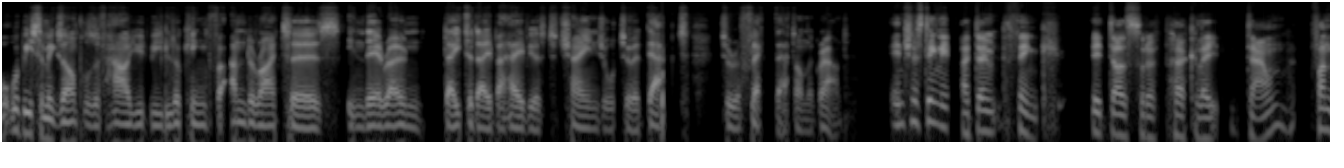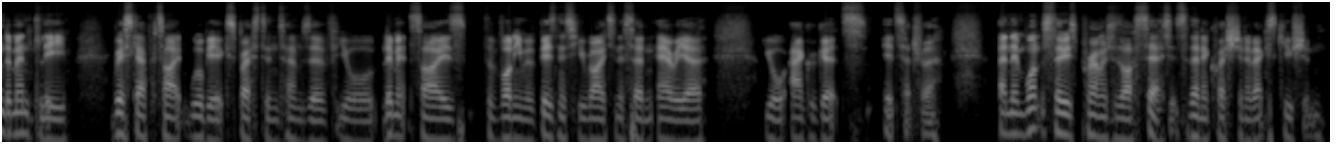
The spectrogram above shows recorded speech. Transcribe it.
what would be some examples of how you'd be looking for underwriters in their own day to day behaviors to change or to adapt to reflect that on the ground? Interestingly, I don't think it does sort of percolate down. Fundamentally, risk appetite will be expressed in terms of your limit size, the volume of business you write in a certain area, your aggregates, etc. And then once those parameters are set, it's then a question of execution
